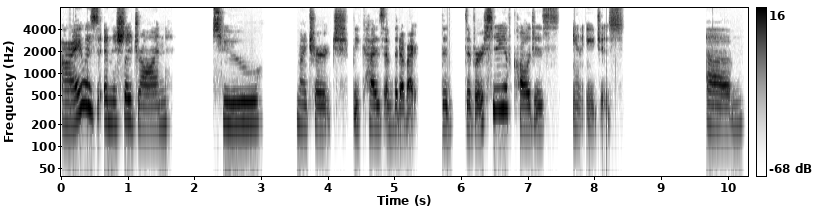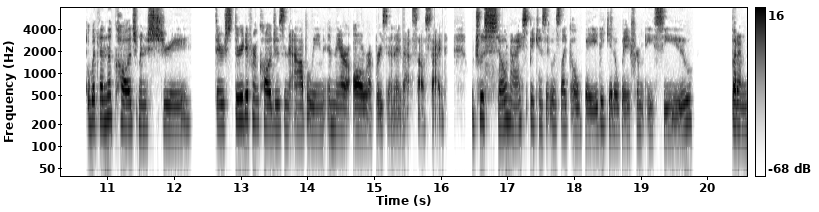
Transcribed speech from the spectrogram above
I was initially drawn to my church because of the, divi- the diversity of colleges and ages. Um, within the college ministry, there's three different colleges in Abilene, and they are all represented at Southside, which was so nice because it was like a way to get away from ACU. But I'm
